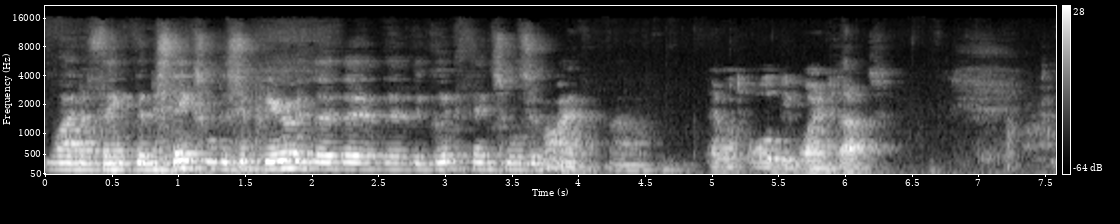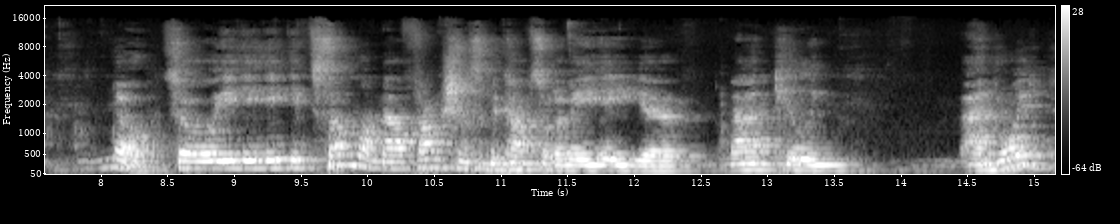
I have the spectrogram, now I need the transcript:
line of things, the mistakes will disappear and the, the, the, the good things will survive. Uh, They won't all be wiped out. no. So if someone malfunctions and becomes sort of a, a uh, man-killing android,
